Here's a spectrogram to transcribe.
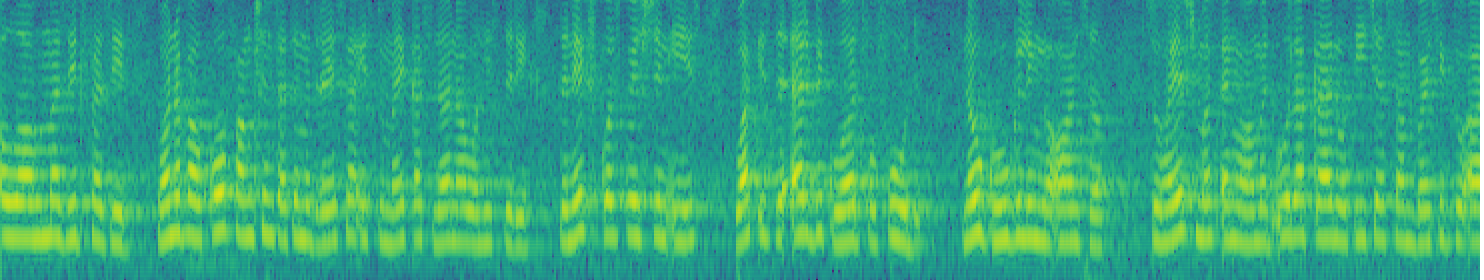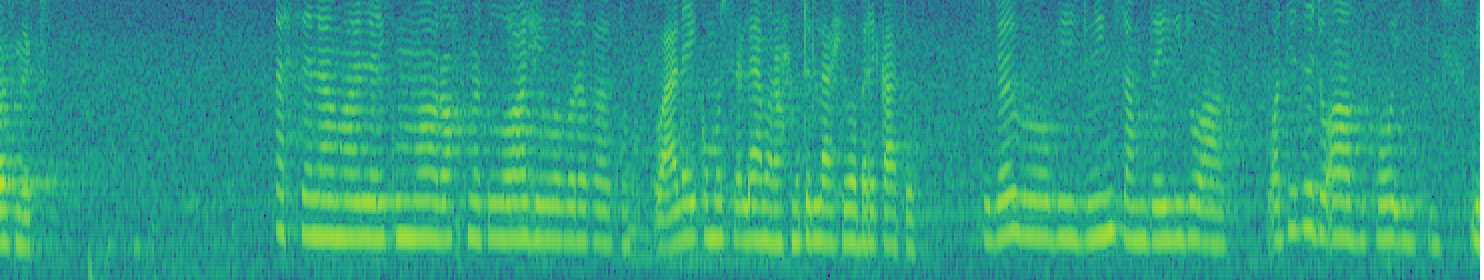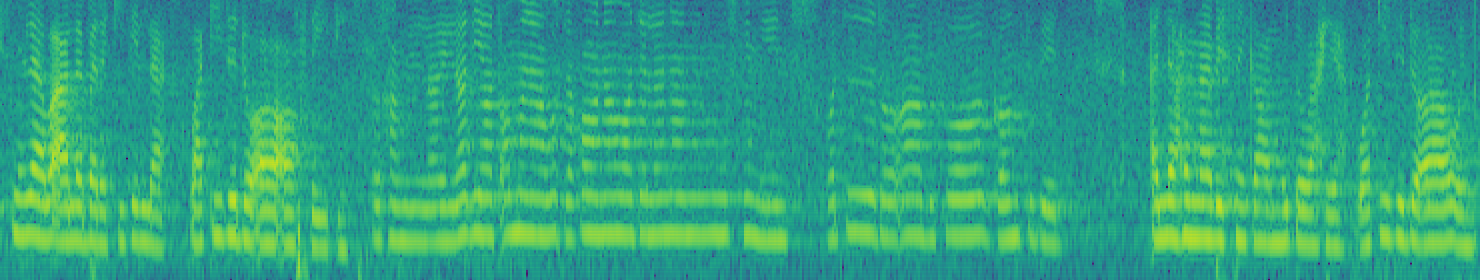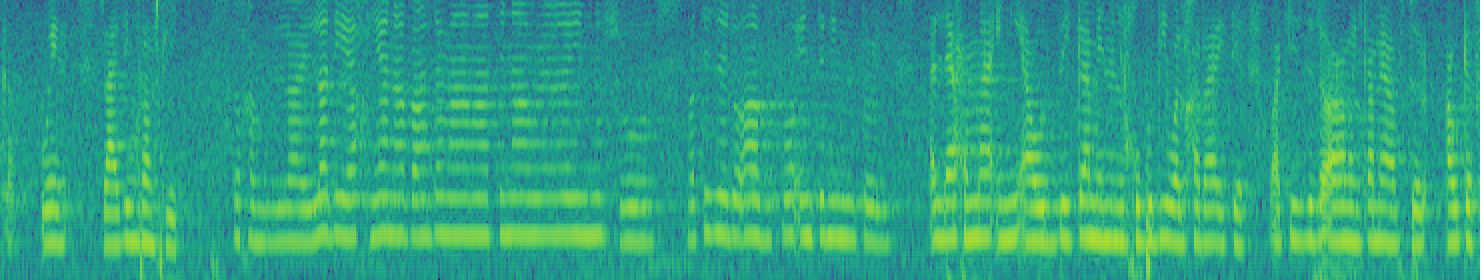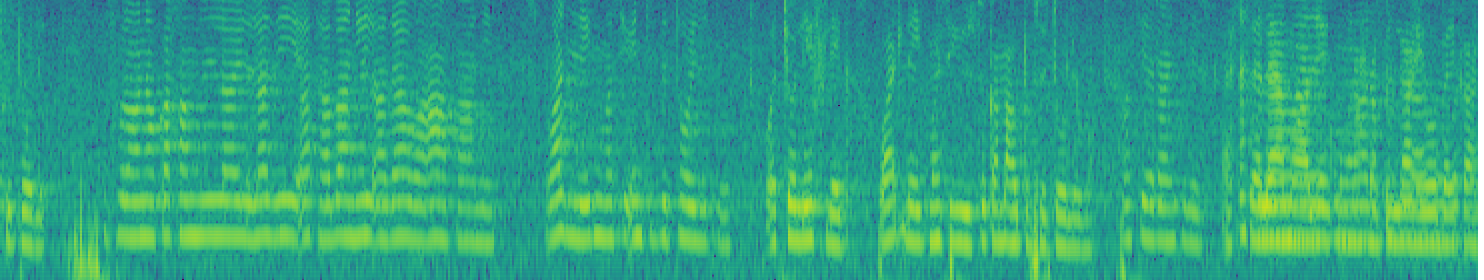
Allahumma zid fazid. One of our core functions at a madrasa is to make us learn our history. The next quiz question is, what is the Arabic word for food? No googling the answer. Zuhair Smith and Muhammad Ula Khan will teach us some basic du'as next. السلام عليكم ورحمة الله وبركاته. وعليكم السلام ورحمة الله وبركاته. Today we will be doing some daily du'as. What is a du'a before eating? Bismillah wa ala barakatillah. What is the dua after eating? الحمد لله الذي أطعمنا وسقانا وجعلنا من المسلمين. What is the du'a before going to bed? Allahumma bismika amutu wahya. What is the dua when, when rising from sleep? الحمد لله الذي أحيانا بعد ما ماتنا وإليه النشور وتجد أب فو إنترنينغ اللهم إني أعوذ بك من الخبث والخبائث وأتجد دعاء من كما أفتر أو تفتر تولد غفرانك الحمد لله الذي أثابني الأذى وعافاني وأدلق ما سيئنت ذا تولد وتوليف لك وأدلق ما سيئنت كما أفتر تولد وثيرانك لك السلام عليكم ورحمة الله وبركاته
